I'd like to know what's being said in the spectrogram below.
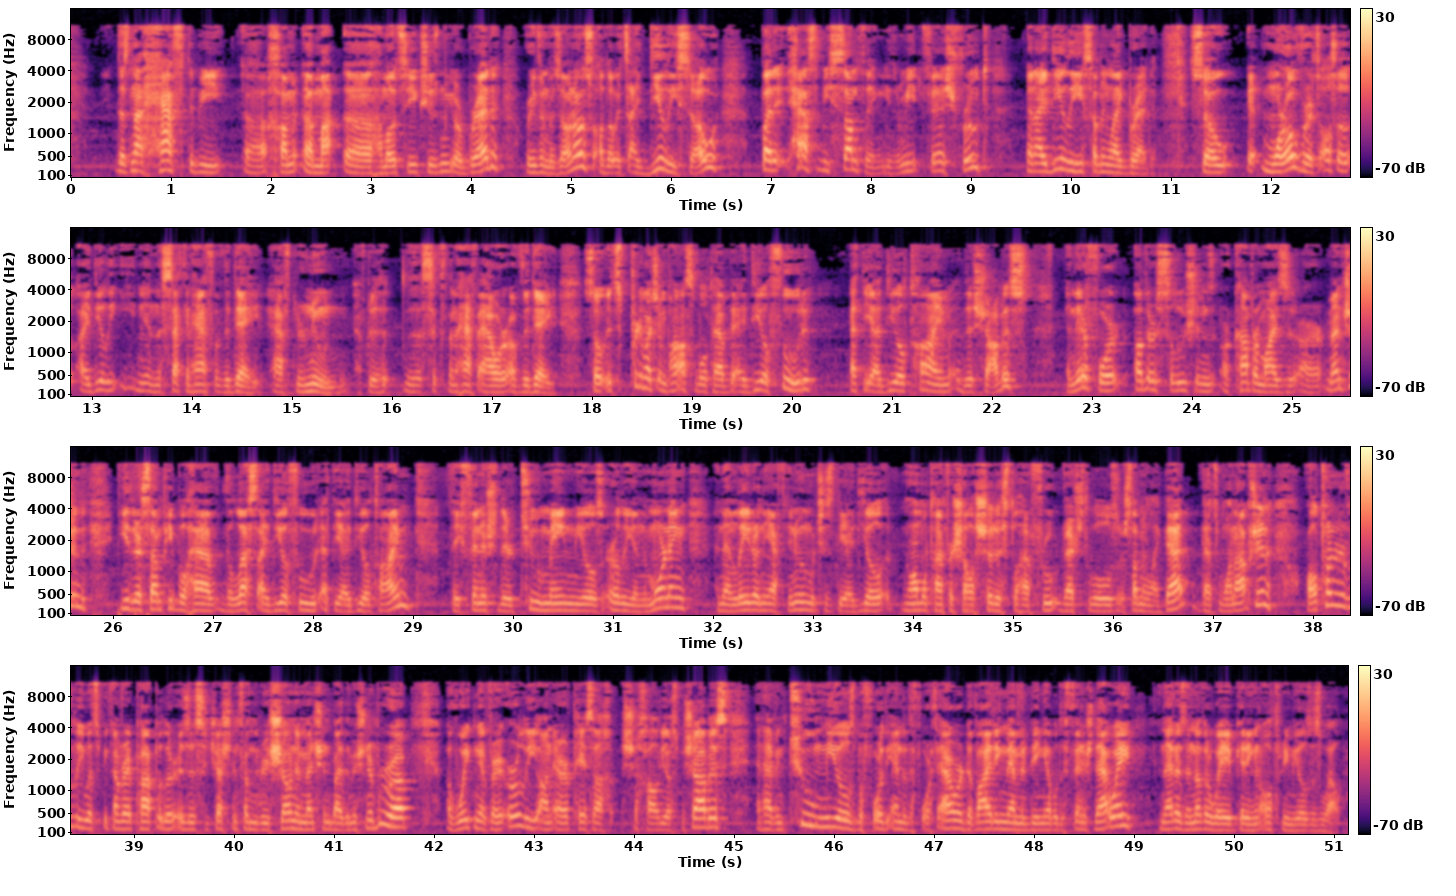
does not have to be uh, cham, uh, uh, hamotzi, excuse me, or bread, or even mazonos, although it's ideally so. But it has to be something, either meat, fish, fruit, and ideally something like bread. So, it, moreover, it's also ideally eaten in the second half of the day, afternoon, after the, the sixth and a half hour of the day. So, it's pretty much impossible to have the ideal food at the ideal time this Shabbos and therefore other solutions or compromises are mentioned. Either some people have the less ideal food at the ideal time, they finish their two main meals early in the morning, and then later in the afternoon, which is the ideal normal time for shal should still have fruit, vegetables, or something like that. That's one option. Alternatively, what's become very popular is a suggestion from the Rishonim mentioned by the Mishnah Berurah of waking up very early on Erev Pesach Shechal Yos and having two meals before the end of the fourth hour, dividing them and being able to finish that way. And that is another way of getting all three meals as well.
